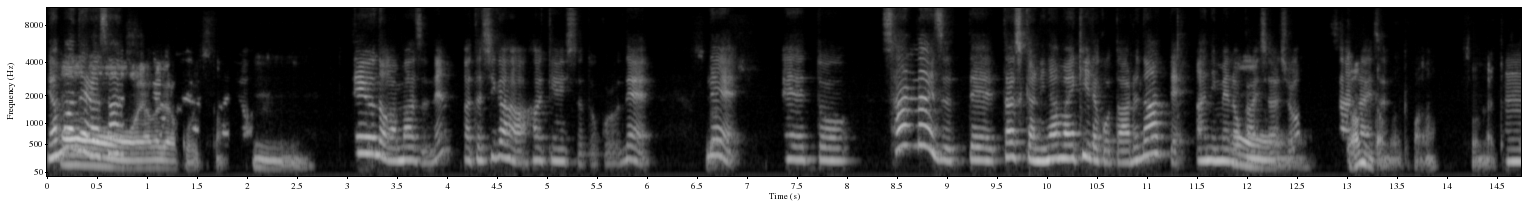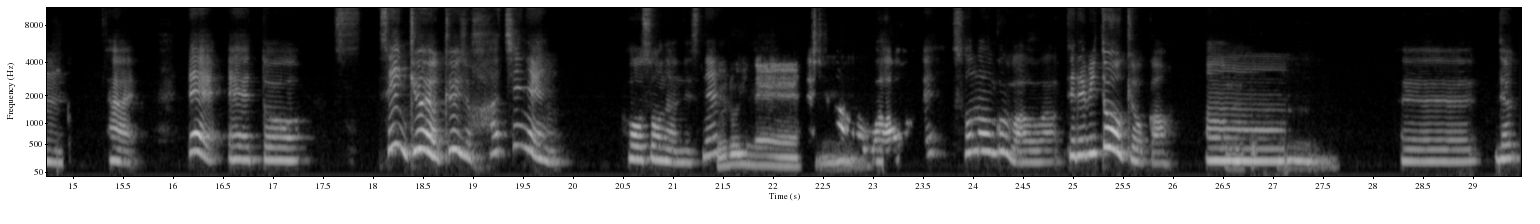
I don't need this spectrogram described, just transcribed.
山寺さん山寺浩一さん。うん。ていうのがまずね、私が発見したところで、で、えっ、と、サンライズって確かに名前聞いたことあるなって、アニメの会社でしょ？サンライズガンダ。ムとかな？そんなうん。はい。で、えっ、と、1998年放送なんですね。古いね。ワオえその後はワオテレビ東京か。うーうんん。えーで、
